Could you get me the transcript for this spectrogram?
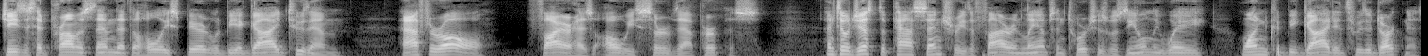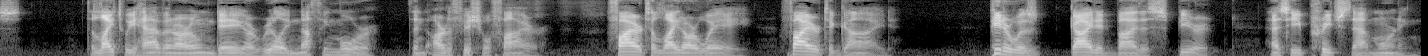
Jesus had promised them that the Holy Spirit would be a guide to them. After all, fire has always served that purpose. Until just the past century, the fire in lamps and torches was the only way one could be guided through the darkness. The lights we have in our own day are really nothing more than artificial fire. Fire to light our way, fire to guide. Peter was guided by the Spirit as he preached that morning.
